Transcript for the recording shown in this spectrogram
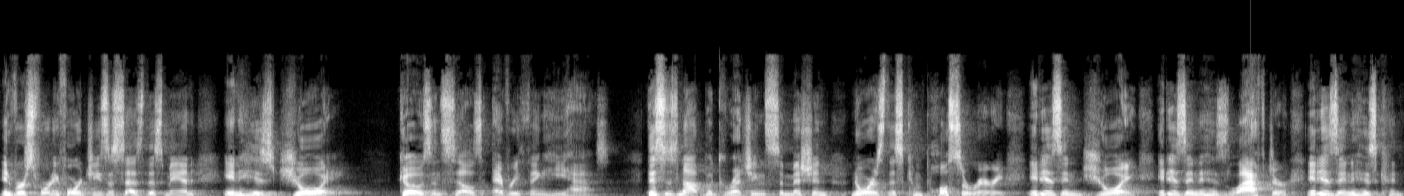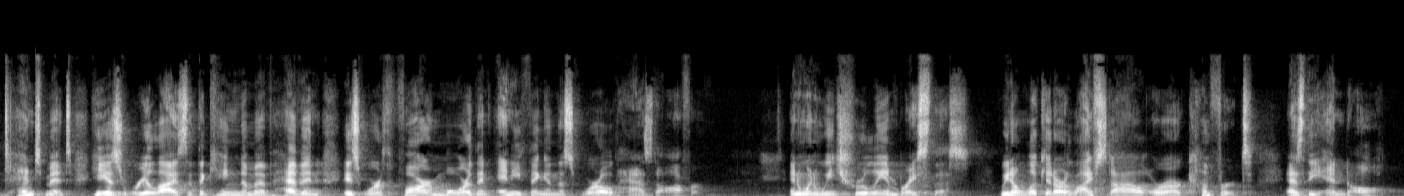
In verse 44, Jesus says this man, in his joy, goes and sells everything he has. This is not begrudging submission, nor is this compulsory. It is in joy. It is in his laughter. It is in his contentment. He has realized that the kingdom of heaven is worth far more than anything in this world has to offer. And when we truly embrace this, we don't look at our lifestyle or our comfort as the end all.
